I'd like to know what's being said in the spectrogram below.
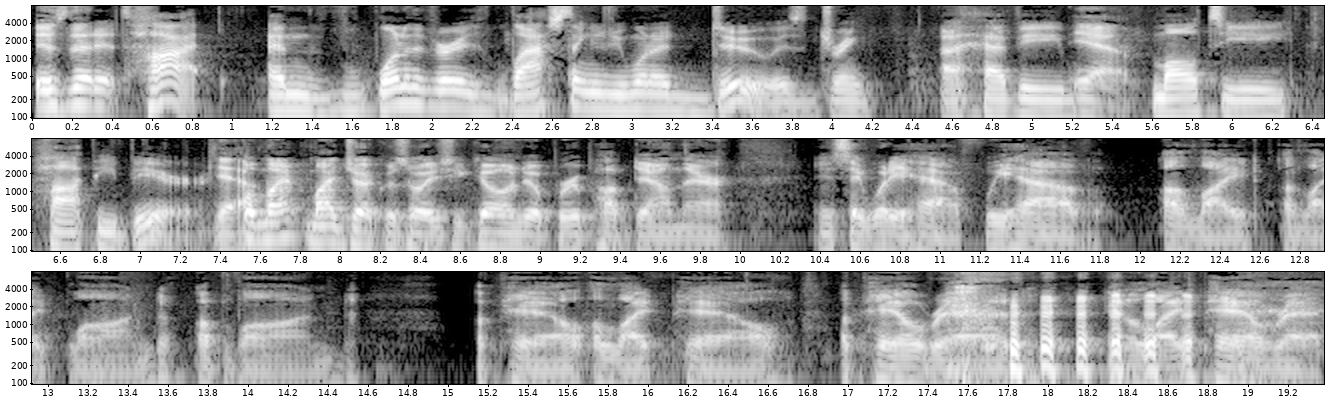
is that it's hot, and one of the very last things you want to do is drink a heavy, Yeah. malty, hoppy beer. Yeah. Well, my, my joke was always you go into a brew pub down there and you say, What do you have? We have a light, a light blonde, a blonde, a pale, a light pale, a pale red, and a light pale red.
